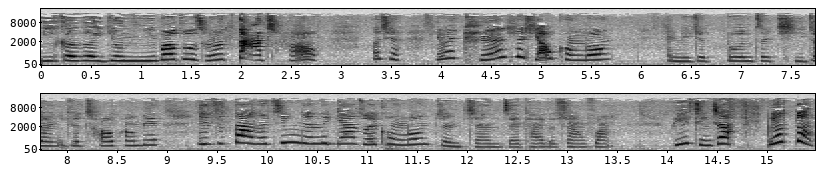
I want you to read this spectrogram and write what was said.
一个个用泥巴做成了大巢，而且里面全是小恐龙。安妮就蹲在其中一个巢旁边，一只大的惊人的鸭嘴恐龙正站在它的上方。别紧张，不要动，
